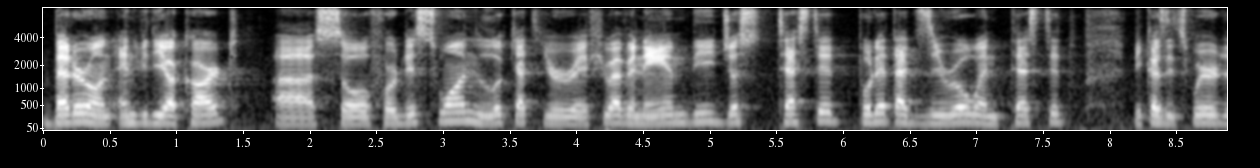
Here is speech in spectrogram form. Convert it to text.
better on NVIDIA card. Uh, so for this one, look at your, if you have an AMD, just test it, put it at zero and test it because it's weird.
